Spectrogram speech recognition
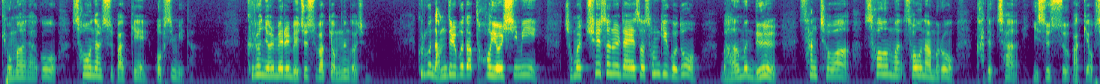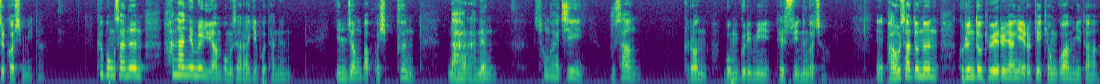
교만하고 서운할 수밖에 없습니다. 그런 열매를 맺을 수밖에 없는 거죠. 그리고 남들보다 더 열심히 정말 최선을 다해서 섬기고도 마음은 늘 상처와 서운함- 서운함으로 가득 차 있을 수밖에 없을 것입니다. 그 봉사는 하나님을 위한 봉사라기보다는 인정받고 싶은 나라는 송아지 우상 그런 몸부림이 될 수 있는 거죠. 예, 바울 사도는 고린도 교회를 향해 이렇게 경고합니다.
